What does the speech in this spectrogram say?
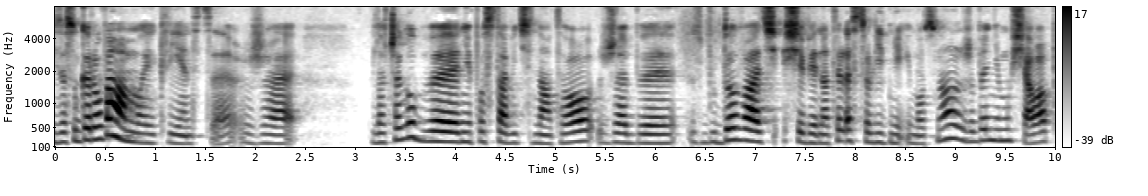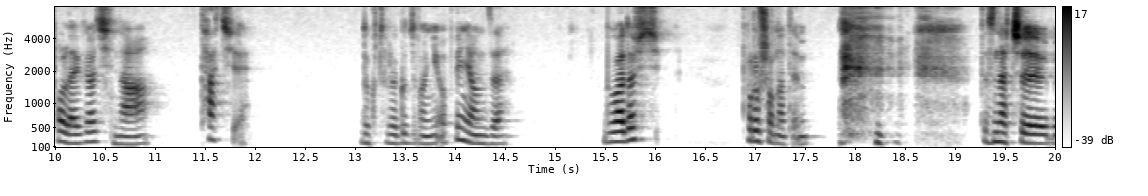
I zasugerowałam mojej klientce, że dlaczego by nie postawić na to, żeby zbudować siebie na tyle solidnie i mocno, żeby nie musiała polegać na tacie, do którego dzwoni o pieniądze. Była dość poruszona tym. to znaczy,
